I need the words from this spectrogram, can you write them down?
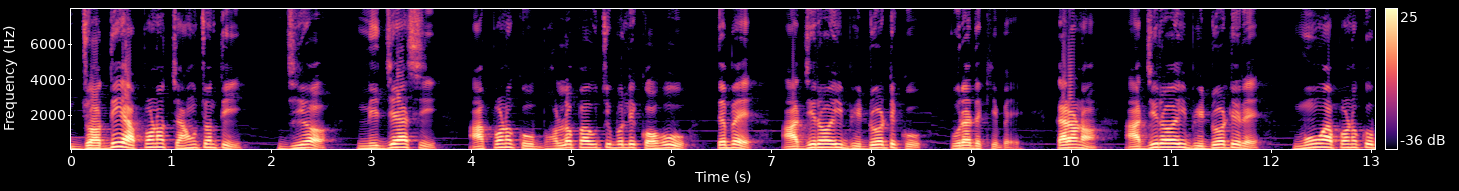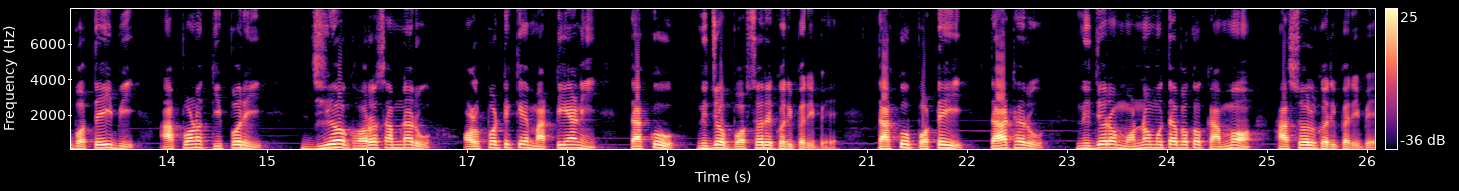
ଯଦି ଆପଣ ଚାହୁଁଛନ୍ତି ଝିଅ ନିଜେ ଆସି ଆପଣଙ୍କୁ ଭଲ ପାଉଛି ବୋଲି କହୁ ତେବେ ଆଜିର ଏହି ଭିଡ଼ିଓଟିକୁ ପୁରା ଦେଖିବେ। କାରଣ ଆଜିର ଏହି ଭିଡ଼ିଓଟିରେ ମୁଁ ଆପଣଙ୍କୁ ବତେଇବି ଆପଣ କିପରି ଝିଅ ଘର ସାମ୍ନାରୁ ଅଳ୍ପ ଟିକେ ମାଟି ଆଣି ତାକୁ ନିଜ ବଶରେ କରିପାରିବେ। ତାକୁ ପଟେଇ ତାଠାରୁ ନିଜର ମନ ମୁତାବକ କାମ ହାସଲ କରିପାରିବେ।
